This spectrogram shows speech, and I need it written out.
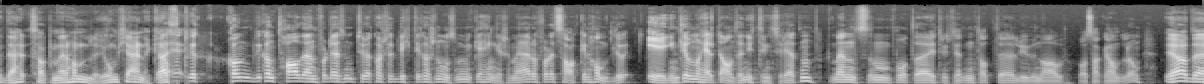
det her, saken her handler jo om Ja, kjernekraft. jeg, kan, vi kan ta den, for det som tror jeg er kanskje litt viktig. Kanskje noen som ikke henger seg med her. For det, saken handler jo egentlig om noe helt annet enn ytringsfriheten. Men som på en måte ytringsfriheten tatt eh, luven av hva saken handler om. Ja, det,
